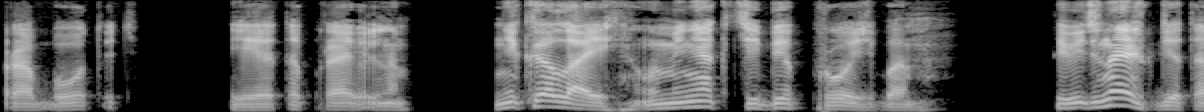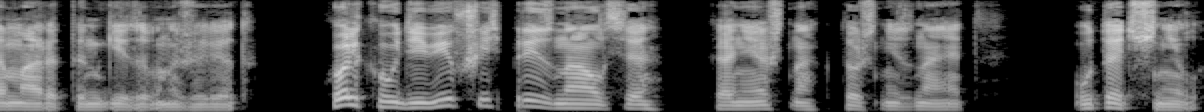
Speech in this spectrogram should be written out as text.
Работать. И это правильно. Николай, у меня к тебе просьба. Ты ведь знаешь, где Тамара Тенгизовна живет?» Колька, удивившись, признался. «Конечно, кто ж не знает». Уточнил.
